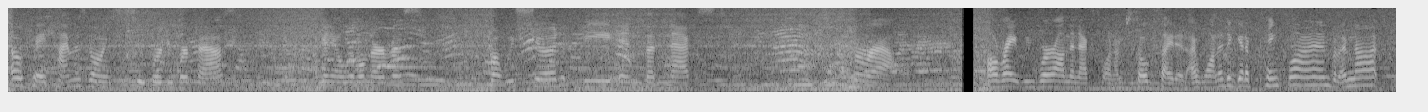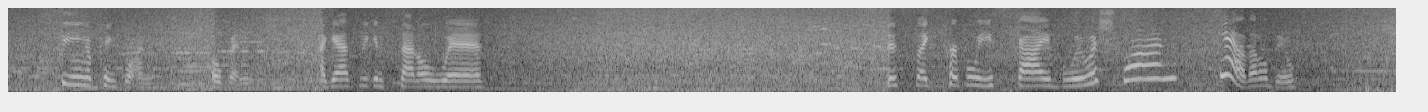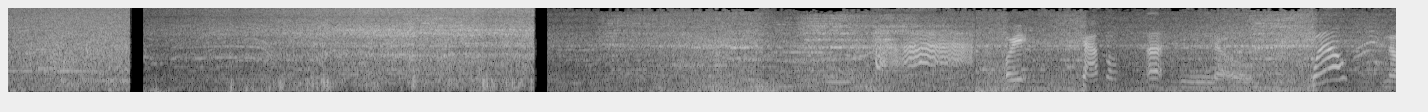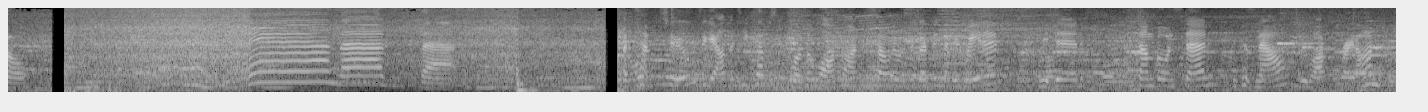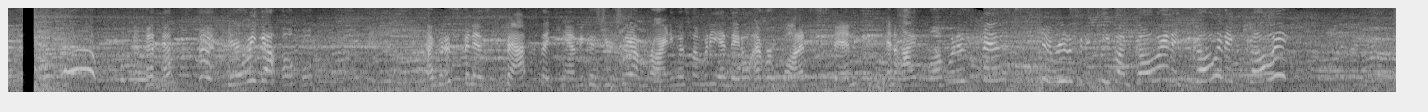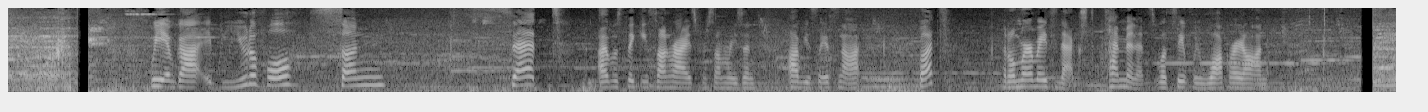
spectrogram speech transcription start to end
Okay, time is going super duper fast. I'm getting a little nervous, but we should be in the next corral. All right, we were on the next one. I'm so excited. I wanted to get a pink one, but I'm not seeing a pink one open. I guess we can settle with this like purpley sky bluish one. Yeah, that'll do. Two to get on the teacups was a walk-on. So it was a good thing that we waited. We did Dumbo instead because now we walk right on. Here we go. I'm gonna spin as fast as I can because usually I'm riding with somebody and they don't ever want it to spin. And I love when it spins. And we're just gonna keep on going and going and going. We have got a beautiful sunset. I was thinking sunrise for some reason. Obviously it's not. But Little Mermaid's next. 10 minutes. Let's see if we walk right on.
